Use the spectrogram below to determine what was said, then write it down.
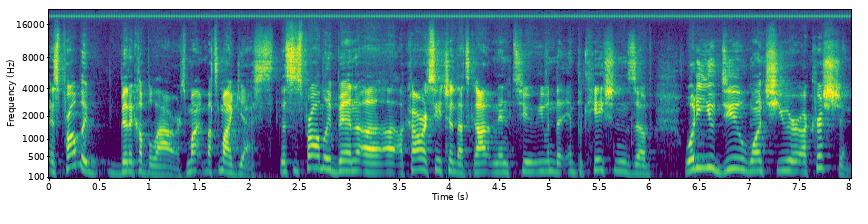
it's probably been a couple hours. My, that's my guess. This has probably been a, a, conversation that's gotten into even the implications of what do you do once you're a Christian?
